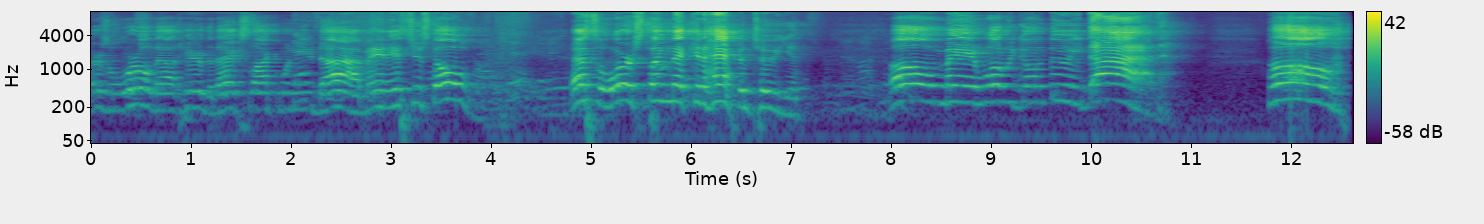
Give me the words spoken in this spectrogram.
There's a world out here that acts like when you die, man, it's just over. That's the worst thing that can happen to you. Oh man, what are we going to do? He died. Oh,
